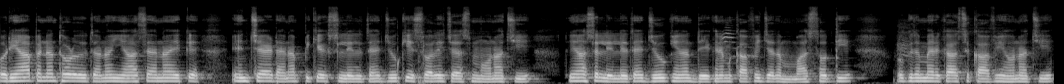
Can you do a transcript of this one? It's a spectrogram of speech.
और यहाँ पे ना थोड़ा होता है ना, यहाँ से ना एक इंचेड है ना पिकेक्स ले लेते हैं, जो कि इस वाली चेस्ट में होना चाहिए। तो यहाँ से ले लेते हैं, जो कि ना देखने में काफ़ी ज़्यादा मस्त होती है ओके तो मेरे ख्याल से काफ़ी होना चाहिए।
